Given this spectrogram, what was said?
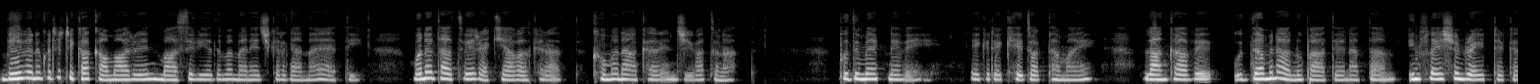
මේ වෙනකොට ටිකක් අමාරුවෙන් මාසෙ වියදම මැනේජ් කරගන්න අය ඇති. මොන තත්ත්වයේ රැකියාවල් කරත් කුමන ආකාරයෙන් ජීවත් වුණත්. පුදුමයක් නෙවෙයි. ඒකට එක් හේතුවක් තමයි ලංකාවේ උද්ධමන අනුපාතය නැත්නම් ඉන්ෆ්ලේෂන් රේට් එක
